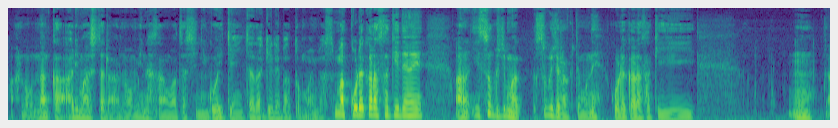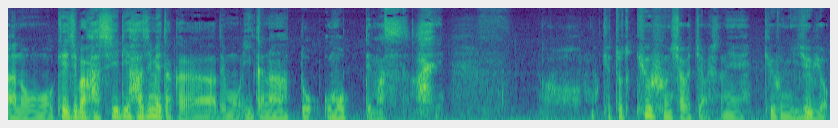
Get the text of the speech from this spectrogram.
あのなんかありましたらあの皆さん私にご意見いただければと思いますまあこれから先でねあのすぐ,、ま、すぐじゃなくてもねこれから先うん、あの掲示板走り始めたからでもいいかなと思ってます。はい。ちょっと9分喋っちゃいましたね。9分20秒。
